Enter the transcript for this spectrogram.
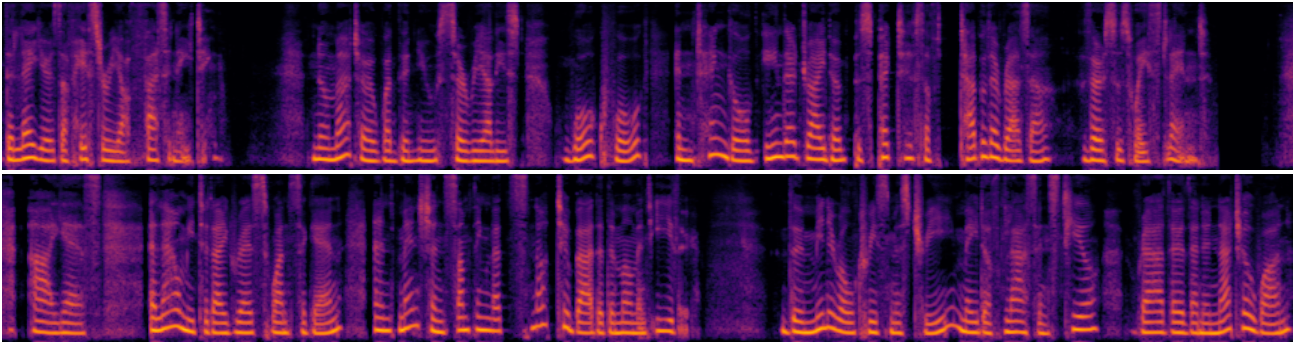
The layers of history are fascinating. No matter what the new surrealist woke woke entangled in their dried up perspectives of tabula rasa versus wasteland. Ah, yes, allow me to digress once again and mention something that's not too bad at the moment either. The mineral Christmas tree made of glass and steel rather than a natural one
